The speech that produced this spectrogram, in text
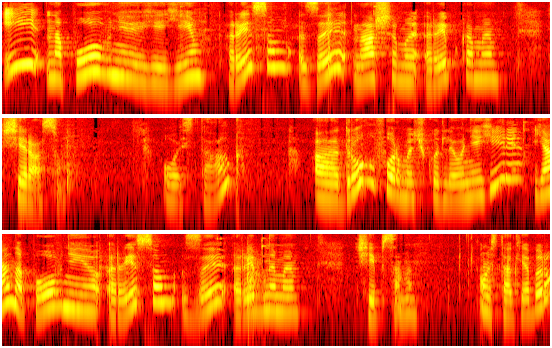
і наповнюю її рисом з нашими рибками ще щирасу. Ось так. А другу формочку для онігірі я наповнюю рисом з рибними чіпсами. Ось так я беру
